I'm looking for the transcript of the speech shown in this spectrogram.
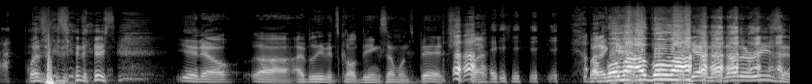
But there's, you know, uh, I believe it's called being someone's bitch. But, but Obama, again, Obama. again, another reason,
